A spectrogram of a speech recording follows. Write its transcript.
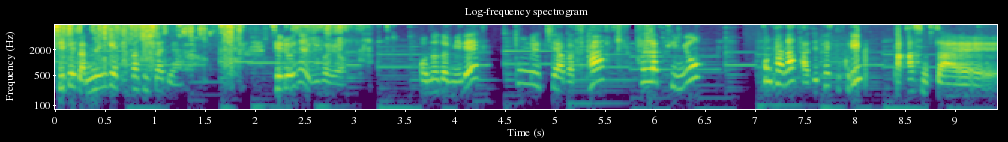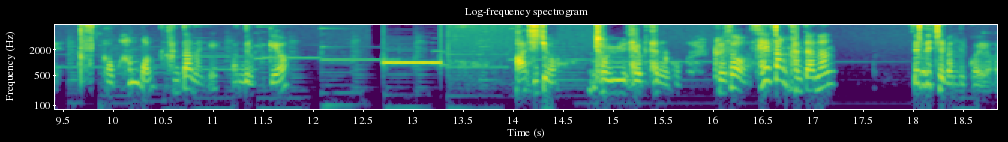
집에 남는 게 닭가슴살이야. 재료는 이거예요. 어나더밀의 통밀 치아바타, 할라피뇨, 폰타나 바질 페스토크림, 닭가슴살. 그럼 한번 간단하게 만들어 볼게요. 아시죠? 저 요리 잘 못하는 거. 그래서 세상 간단한 샌드위치를 만들 거예요.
